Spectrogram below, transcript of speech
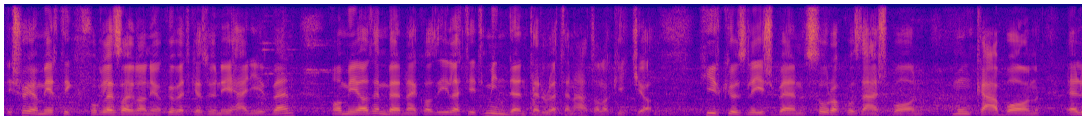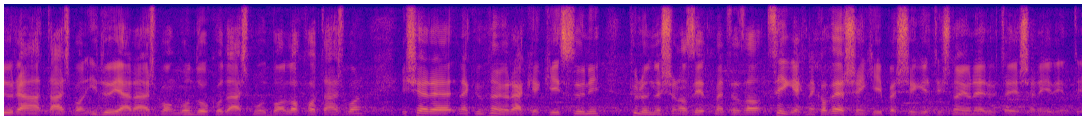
és olyan mértékű fog lezajlani a következő néhány évben, ami az embernek az életét minden területen átalakítja. Hírközlésben, szórakozásban, munkában, előreállításban, időjárásban, gondolkodásmódban, lakhatásban, és erre nekünk nagyon rá kell készülni, különösen azért, mert ez a cégeknek a versenyképességét is nagyon erőteljesen érinti.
